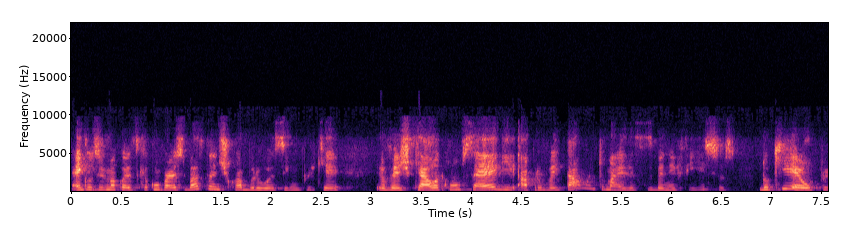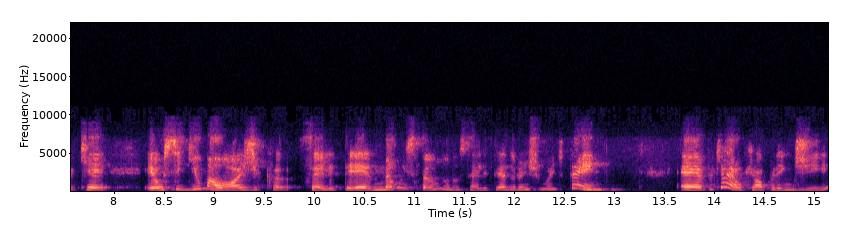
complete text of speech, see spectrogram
É inclusive uma coisa que eu converso bastante com a Bru, assim, porque eu vejo que ela consegue aproveitar muito mais esses benefícios do que eu, porque eu segui uma lógica CLT, não estando no CLT durante muito tempo. É, porque era o que eu aprendi,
